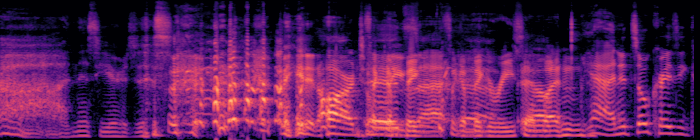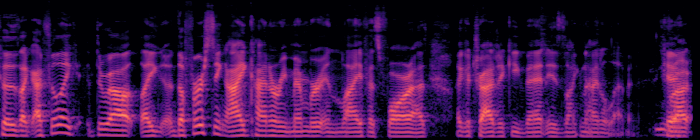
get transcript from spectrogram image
Ah, and this year has just made it hard to It's like a big, that. it's like a big reset Yeah. button. Yeah, and it's so crazy because like I feel like throughout like the first thing I kind of remember in life as far as like a tragic event is like 9-11. Okay. Right.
